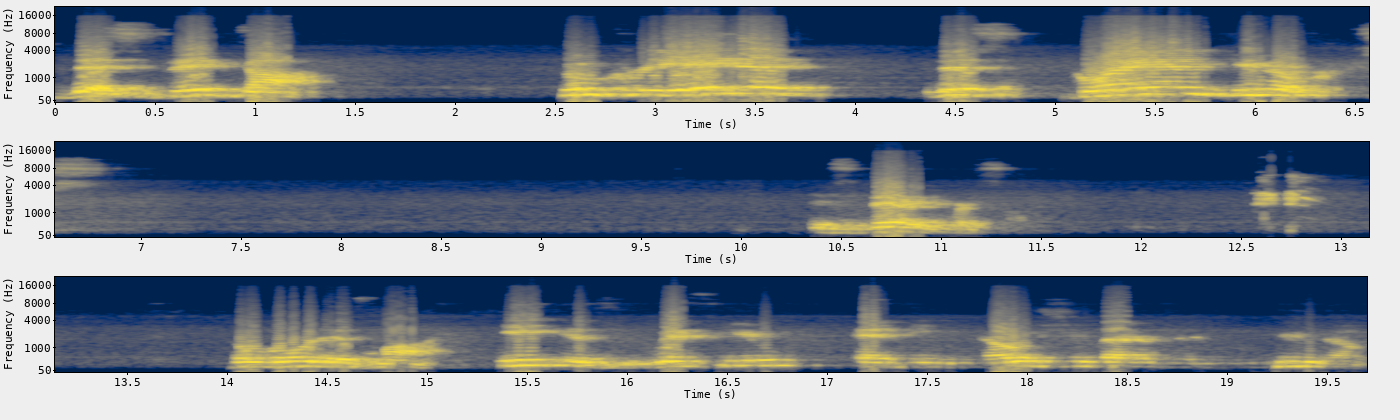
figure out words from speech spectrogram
this big God who created this grand universe is very personal. The Lord is mine. He is with you and He knows you better than you know.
